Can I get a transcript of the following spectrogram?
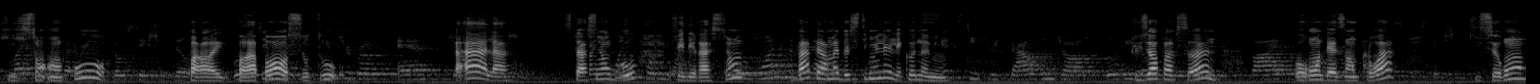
qui sont en cours par, rapport surtout à la station GO Fédération va permettre de stimuler l'économie. Plusieurs personnes auront des emplois qui seront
